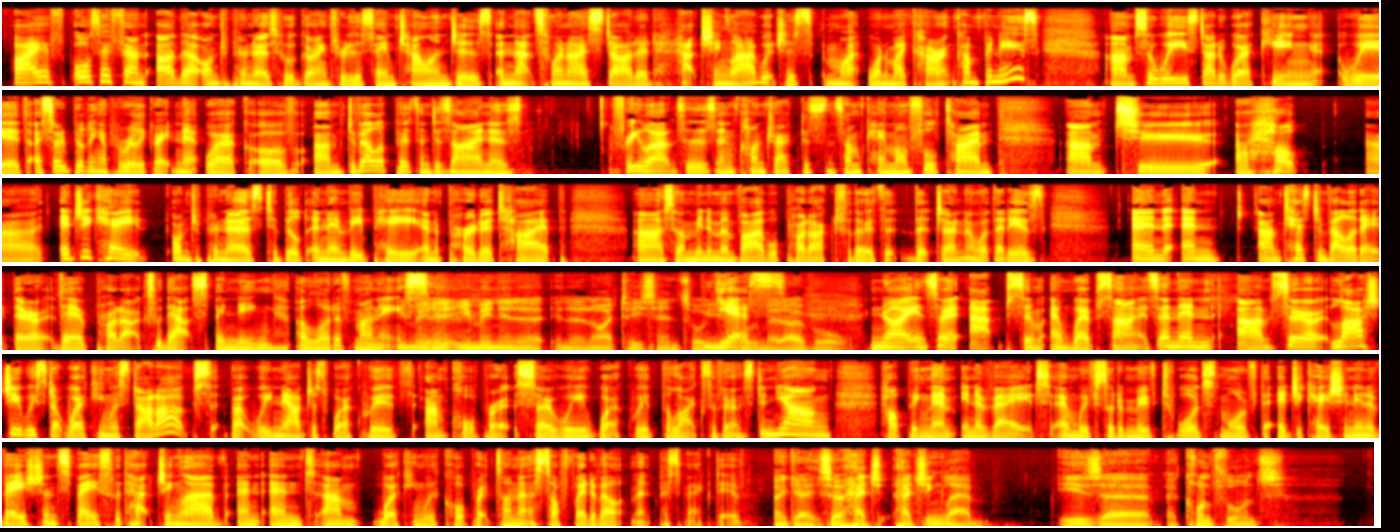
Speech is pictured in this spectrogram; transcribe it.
I've also found other entrepreneurs who are going through the same challenges, and that's when I started Hatching Lab, which is my, one of my current companies. Um, so we started working with, I started building up a really great network of um, developers and designers freelancers and contractors, and some came on full time um, to uh, help. Uh, educate entrepreneurs to build an MVP and a prototype, uh, so a minimum viable product for those that, that don't know what that is, and and um, test and validate their their products without spending a lot of money. you mean you mean in a in an IT sense, or you're Yes. talking about overall? No, and so apps and, and websites. And then, um, so last year we stopped working with startups, but we now just work with um, corporates. So we work with the likes of Ernst and Young, helping them innovate. And we've sort of moved towards more of the education innovation space with Hatching Lab and and um, working with corporates on a software development perspective. Okay, so Hatch, Hatching Lab is a, a confluence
